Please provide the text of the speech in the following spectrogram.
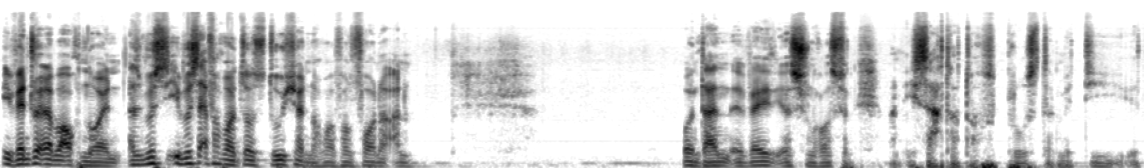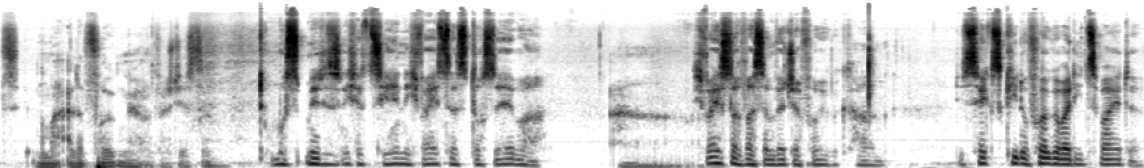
Eventuell aber auch 9. Also müsst, ihr müsst einfach mal sonst durchhören, nochmal von vorne an. Und dann äh, werdet ihr es schon rausfinden. Mann, ich sag das doch bloß, damit die jetzt nochmal alle Folgen hören, verstehst du? Du musst mir das nicht erzählen, ich weiß das doch selber. Ich weiß doch, was in welcher Folge kam. Die Sexkino-Folge war die zweite.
